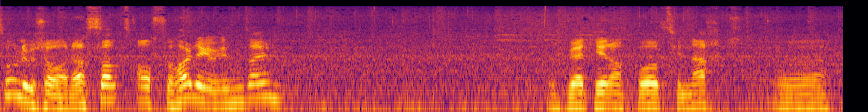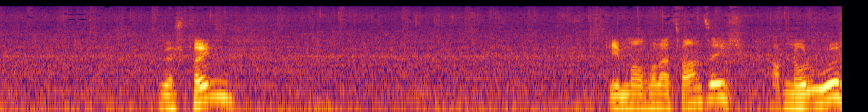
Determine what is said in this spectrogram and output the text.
So, liebe Schauer, das soll es auch für heute gewesen sein. Ich werde hier noch kurz die Nacht äh, überspringen. Gehen wir auf 120, ab 0 Uhr.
